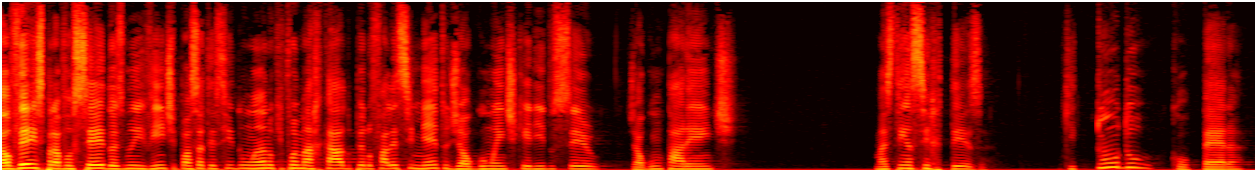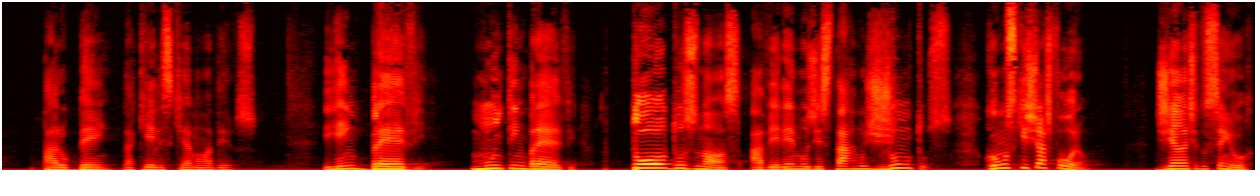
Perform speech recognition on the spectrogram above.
Talvez para você 2020 possa ter sido um ano que foi marcado pelo falecimento de algum ente querido seu, de algum parente. Mas tenha certeza que tudo coopera para o bem daqueles que amam a Deus. E em breve, muito em breve, todos nós haveremos de estarmos juntos com os que já foram diante do Senhor,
